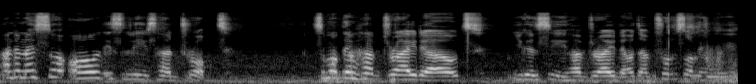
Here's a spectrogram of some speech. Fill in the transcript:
and then I saw all these leaves had dropped. Some of them have dried out. You can see have dried out. I've thrown some away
